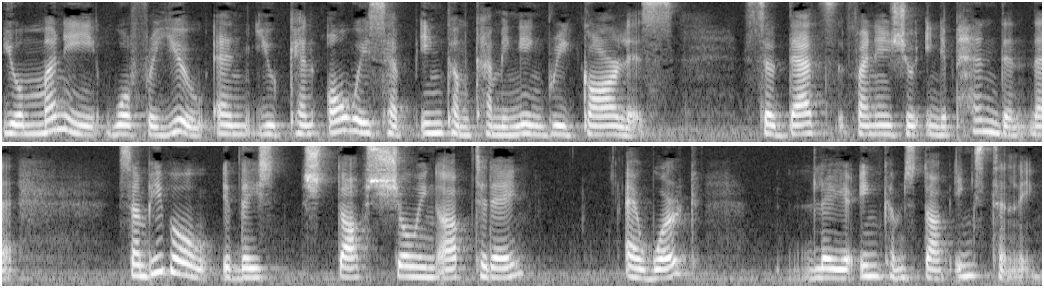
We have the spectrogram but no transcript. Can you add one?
your money work for you, and you can always have income coming in regardless. So that's financial independence. That some people, if they stop showing up today at work, their income stop instantly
